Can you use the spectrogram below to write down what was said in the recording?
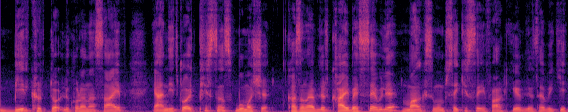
1.44'lük orana sahip. Yani Detroit Pistons bu maçı kazanabilir. Kaybetse bile maksimum 8 sayı fark yiyebilir. Tabii ki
